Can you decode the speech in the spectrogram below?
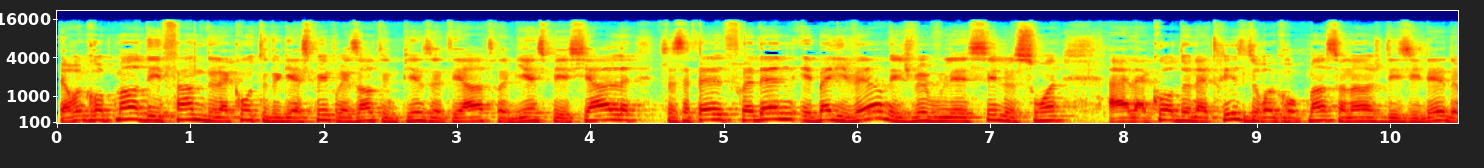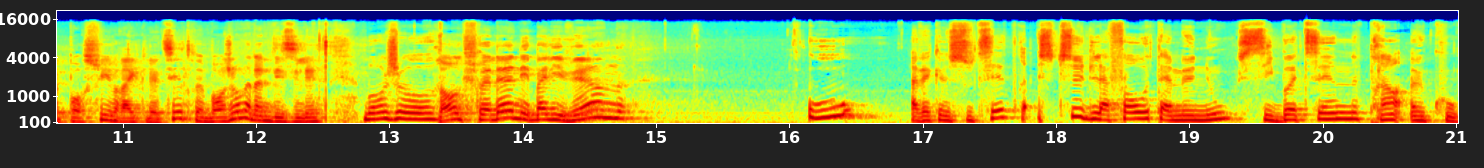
Le regroupement des femmes de la côte de Gaspé présente une pièce de théâtre bien spéciale. Ça s'appelle Freden et Baliverne et je vais vous laisser le soin à la coordonnatrice du regroupement Solange Désilet de poursuivre avec le titre. Bonjour Madame Désilet. Bonjour. Donc Freden et Baliverne. Ou, avec un sous-titre, tu de la faute à Menou si Bottine prend un coup.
